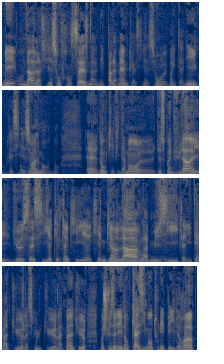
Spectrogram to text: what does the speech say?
mais on a la civilisation française n'est pas la même que la civilisation britannique ou que la civilisation allemande. Bon. Euh, donc évidemment, euh, de ce point de vue-là, et Dieu sait s'il y a quelqu'un qui, euh, qui aime bien l'art, la musique, la littérature, la sculpture, la peinture. Moi, je suis allé dans quasiment tous les pays d'Europe.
